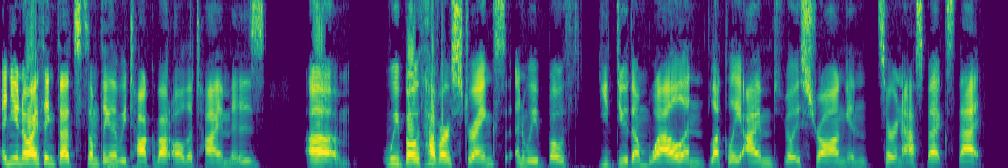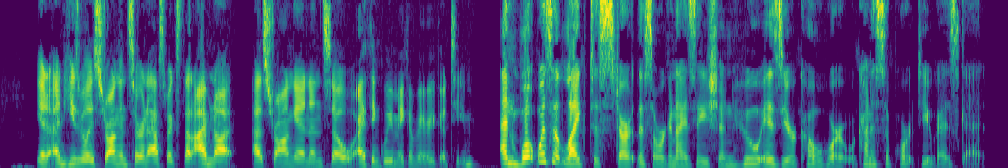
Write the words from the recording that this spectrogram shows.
and you know i think that's something that we talk about all the time is um, we both have our strengths and we both you do them well and luckily i'm really strong in certain aspects that you know and he's really strong in certain aspects that i'm not as strong in and so i think we make a very good team And what was it like to start this organization? Who is your cohort? What kind of support do you guys get?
